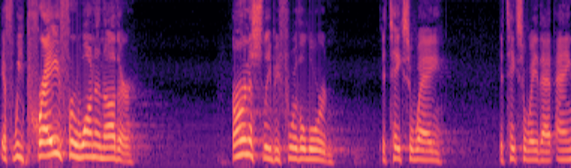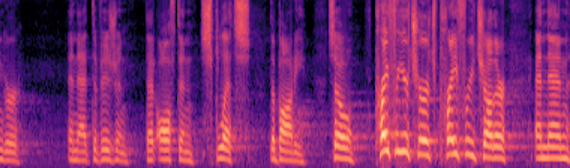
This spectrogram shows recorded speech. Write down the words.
if we pray for one another earnestly before the Lord, it takes away it takes away that anger and that division that often splits the body. So pray for your church, pray for each other, and then,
